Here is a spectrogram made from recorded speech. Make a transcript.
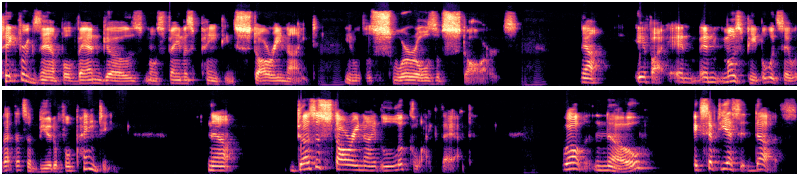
Take, for example, Van Gogh's most famous painting, Starry Night, mm-hmm. you know, with those swirls of stars. Mm-hmm. Now, if I and, and most people would say, well, that, that's a beautiful painting. Now, does a starry night look like that? Well, no, except yes, it does.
